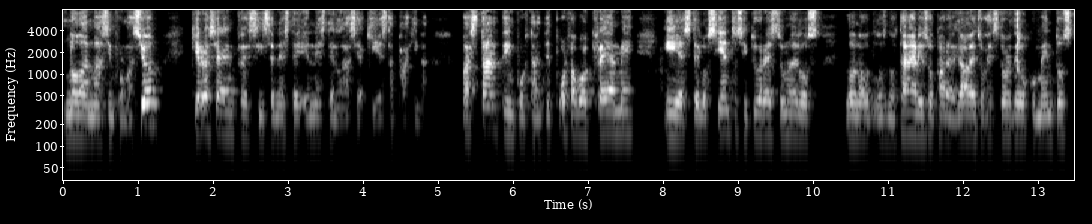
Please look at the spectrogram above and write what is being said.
No dan más información. Quiero hacer énfasis en este, en este enlace aquí, esta página. Bastante importante. Por favor, créanme. Y este, lo siento si tú eres uno de los, los, los notarios o paralegales o gestor de documentos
